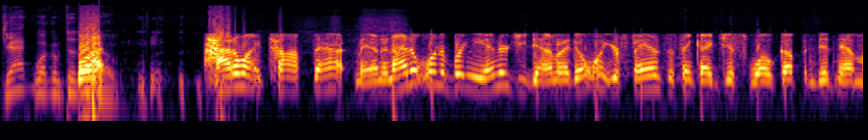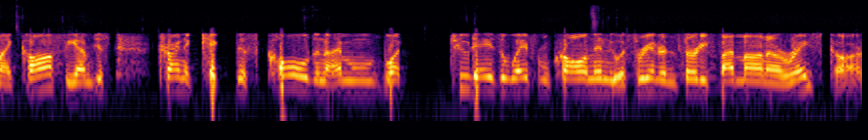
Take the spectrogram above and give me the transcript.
Jack, welcome to the What? show. How do I top that, man? And I don't want to bring the energy down, and I don't want your fans to think I just woke up and didn't have my coffee. I'm just trying to kick this cold, and I'm what two days away from crawling into a 335 mile an hour race car.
